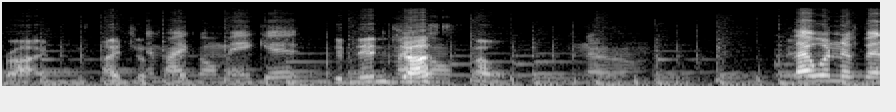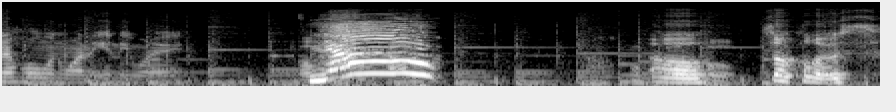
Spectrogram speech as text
cry because I just Am I gonna make it? It didn't am just. Oh. No. That wouldn't have been a hole in one anyway. oh. No! Oh. oh. So close.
